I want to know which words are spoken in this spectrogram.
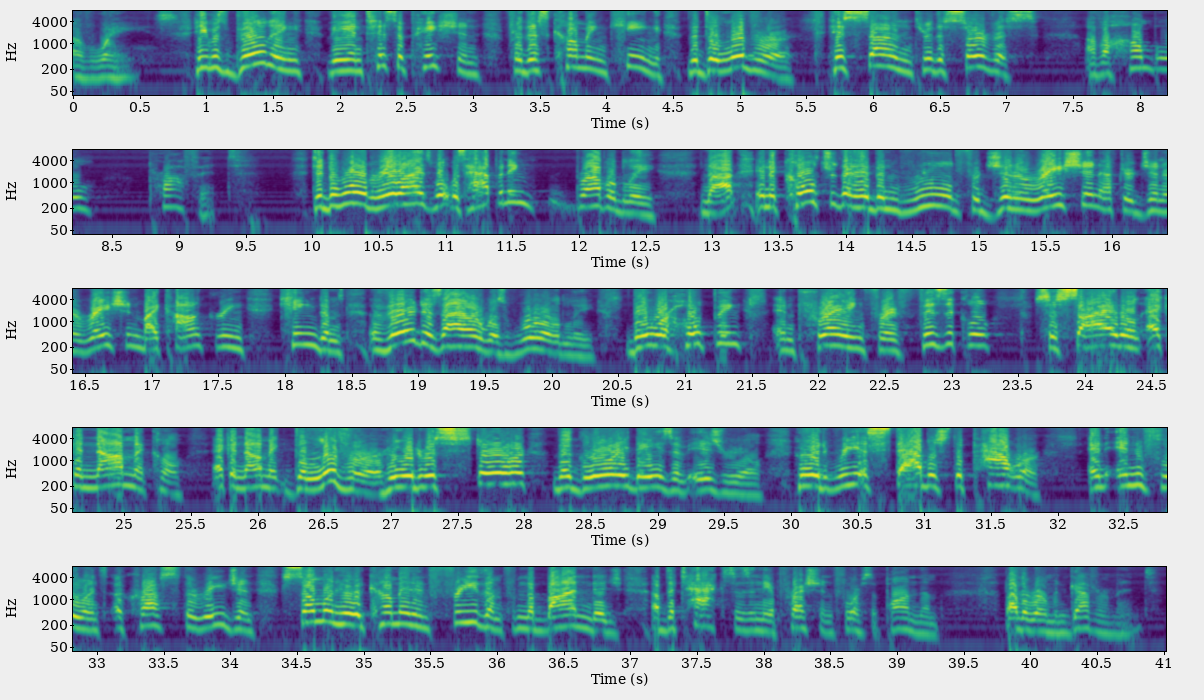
of ways. He was building the anticipation for this coming king, the deliverer, his son through the service of a humble prophet. Did the world realize what was happening? Probably not. In a culture that had been ruled for generation after generation by conquering kingdoms, their desire was worldly. They were hoping and praying for a physical, societal, and economical, economic deliverer who would restore the glory days of Israel, who would reestablish the power and influence across the region, someone who would come in and free them from the bondage of the taxes and the oppression forced upon them by the Roman government.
